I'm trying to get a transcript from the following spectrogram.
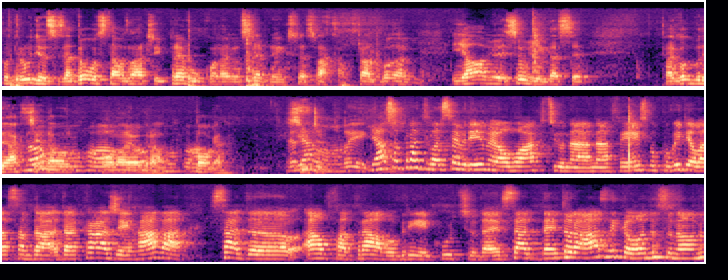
potrudio se za dostav, znači prevuko nam je u Srebrnik sve svaka čast, Bogam, i javio je se uvijek da se kad god bude akcija da on onaj mnogo odradi. mu hvala. Boga mi. Assalamu alaikum. Ja sam pratila sve vrijeme ovu akciju na, na Facebooku, vidjela sam da, da kaže Hava sad uh, Alfa pravo grije kuću, da je sad, da je to razlika u odnosu na onu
